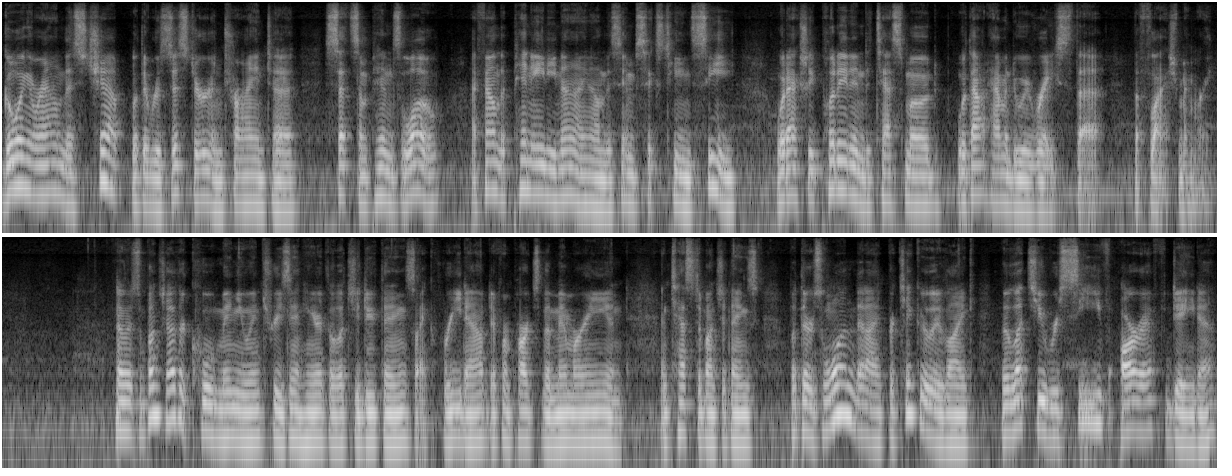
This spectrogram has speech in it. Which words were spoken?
going around this chip with a resistor and trying to set some pins low, I found that pin 89 on this M16C would actually put it into test mode without having to erase the, the flash memory. Now there's a bunch of other cool menu entries in here that let you do things like read out different parts of the memory and, and test a bunch of things, but there's one that I particularly like that lets you receive RF data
